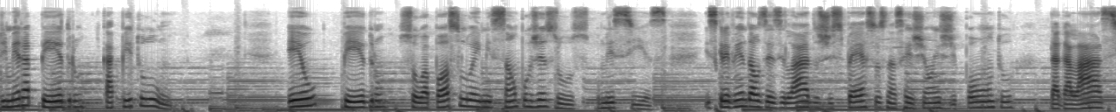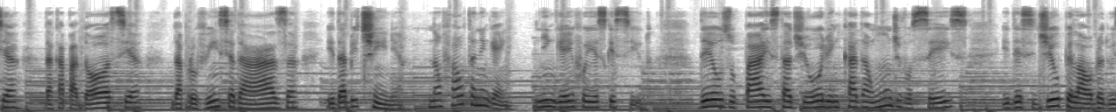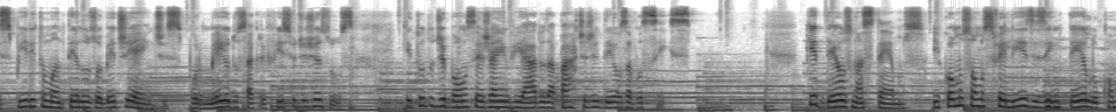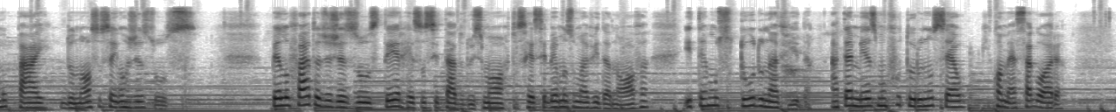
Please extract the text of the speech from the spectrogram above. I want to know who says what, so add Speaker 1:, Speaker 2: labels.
Speaker 1: 1 Pedro, capítulo 1 Eu, Pedro, sou apóstolo em missão por Jesus, o Messias, escrevendo aos exilados dispersos nas regiões de Ponto, da Galácia, da Capadócia, da província da Asa e da Bitínia. Não falta ninguém, ninguém foi esquecido. Deus, o Pai, está de olho em cada um de vocês e decidiu, pela obra do Espírito, mantê-los obedientes por meio do sacrifício de Jesus. Que tudo de bom seja enviado da parte de Deus a vocês. Que Deus nós temos e como somos felizes em tê-lo como Pai do nosso Senhor Jesus. Pelo fato de Jesus ter ressuscitado dos mortos, recebemos uma vida nova e temos tudo na vida, até mesmo um futuro no céu, que começa agora.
